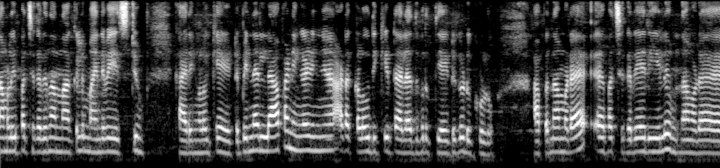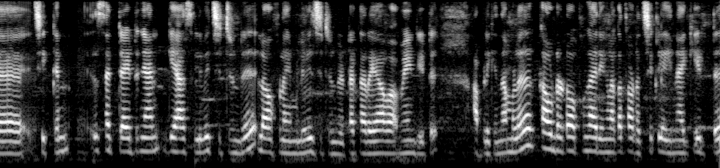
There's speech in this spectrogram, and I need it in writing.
നമ്മൾ ഈ പച്ചക്കറി നന്നാക്കലും അതിന്റെ വേസ്റ്റും കാര്യങ്ങളൊക്കെ ആയിട്ട്. പിന്നെ എല്ലാ പണിയും കഴിഞ്ഞ് അടുക്കള ഒതുക്കിയിട്ടാലേ അത് വൃത്തിയായിട്ട് കിടക്കുള്ളൂ. അപ്പം നമ്മുടെ പച്ചക്കറി അരിയിലും നമ്മുടെ ചിക്കൻ സെറ്റായിട്ട് ഞാൻ ഗ്യാസിൽ വെച്ചിട്ടുണ്ട്. ലോ ഫ്ലെയിമിൽ വെച്ചിട്ടുണ്ട് കേട്ടോ കറി ആവാൻ വേണ്ടിയിട്ട്. അപ്പോഴേക്കും നമ്മൾ കൗണ്ടർ ടോപ്പും കാര്യങ്ങളൊക്കെ തുടച്ച് ക്ലീൻ ആക്കി ഇട്ട്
